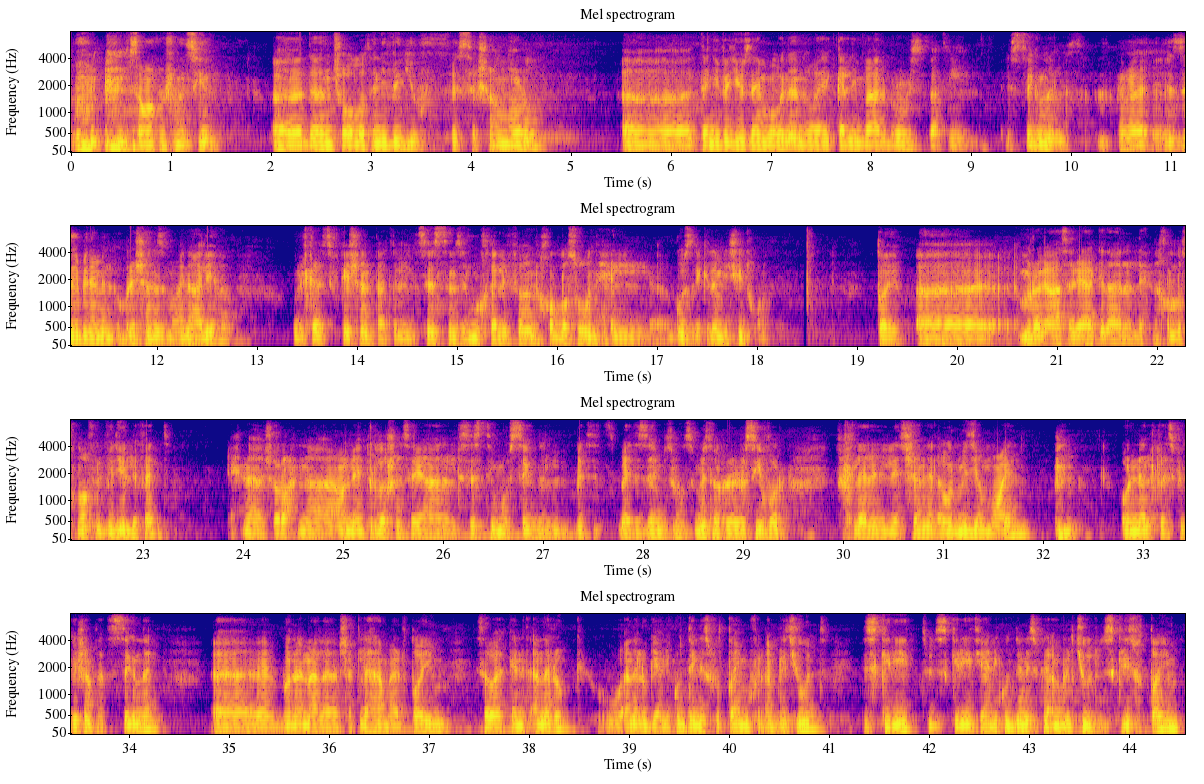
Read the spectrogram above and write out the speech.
السلام عليكم يا باشمهندسين. آه، ده إن شاء الله تاني فيديو في ال section النهاردة. آه، تاني فيديو زي ما قلنا إن هو هيتكلم بقى على ال properties بتاعت ال signals إزاي بنعمل operations معينة عليها وال classification بتاعت ال systems المختلفة نخلصه ونحل جزء كده من sheet 1 طيب آه، مراجعة سريعة كده على اللي إحنا خلصناه في الفيديو اللي فات. إحنا شرحنا عملنا introduction سريع على ال system وال signal بتتبعت إزاي من transmitter لل receiver في خلال ال channel أو ال medium معين. قلنا ال classification بتاعت ال signal آه بناء على شكلها مع ال time سواء كانت analog و analog يعني continuous في ال time وفي ال amplitude discrete و discrete يعني continuous في ال amplitude و discrete في ال time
